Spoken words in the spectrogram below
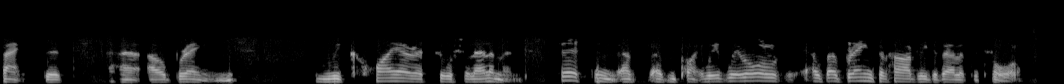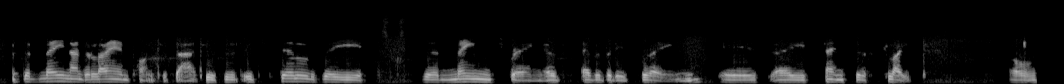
fact that uh, our brains require a social element. And uh, uh, point, we, we're all our brains have hardly developed at all. But the main underlying point of that is that it's still the the mainspring of everybody's brain is a sense of flight, of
